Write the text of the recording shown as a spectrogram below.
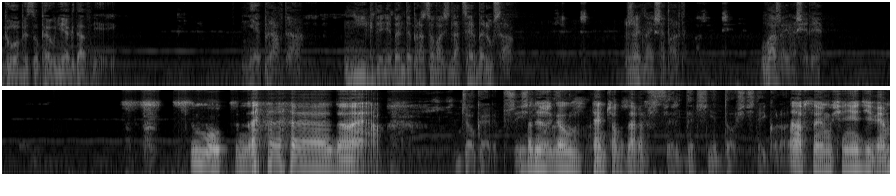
Byłoby zupełnie jak dawniej. Nieprawda. Nigdy nie będę pracować dla Cerberusa. Żegnaj, Shepard. Uważaj na siebie. Smutne. No, Joker, żygał nas dom. tęczą zaraz. Serdecznie dość tej kolonii. A, w sumie mu się nie dziwię.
